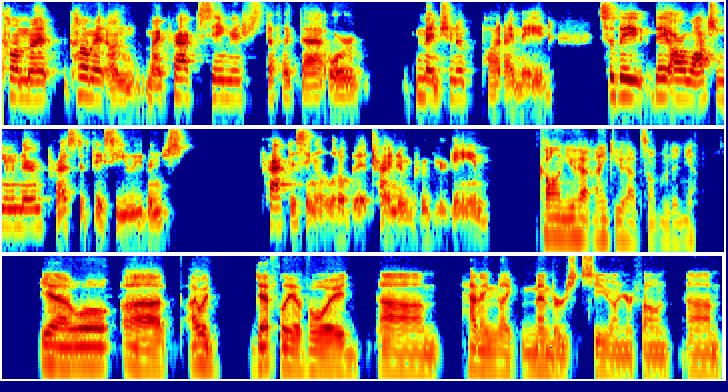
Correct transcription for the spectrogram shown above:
comment comment on my practicing and stuff like that or mention a putt I made so they they are watching you and they're impressed if they see you even just practicing a little bit trying to improve your game Colin, you had I think you had something, didn't you? Yeah, well, uh, I would definitely avoid um, having like members see you on your phone. Um,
